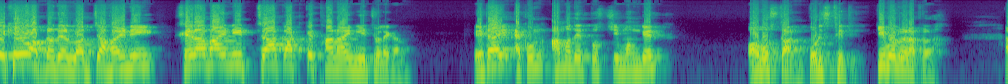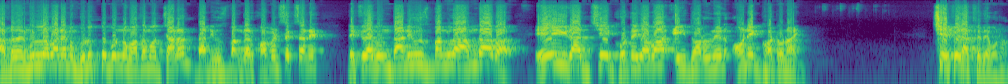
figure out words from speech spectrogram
দেখেও আপনাদের লজ্জা হয়নি সেনাবাহিনীর ট্রাক আটকে থানায় নিয়ে চলে গেল। এটাই এখন আমাদের পশ্চিমবঙ্গের অবস্থান, পরিস্থিতি। কি বলবেন আপনারা? আপনাদের মূল্যবান এবং গুরুত্বপূর্ণ মতামত জানান দা নিউজ বাংলার কমেন্ট সেকশনে দেখতে থাকুন দা নিউজ বাংলা আমরা আবার এই রাজ্যে ঘটে যাওয়া এই ধরনের অনেক ঘটনায় চেপে রাখতে দেব না।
